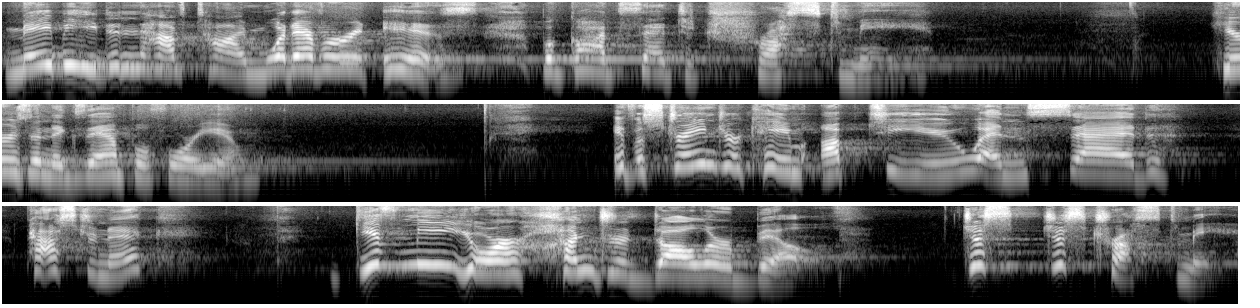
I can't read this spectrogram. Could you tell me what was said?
maybe He didn't have time, whatever it is. But God said to trust me. Here's an example for you. If a stranger came up to you and said, Pastor Nick, give me your $100 bill. Just, just trust me.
